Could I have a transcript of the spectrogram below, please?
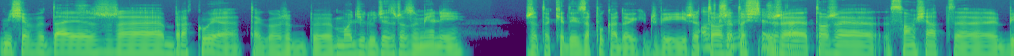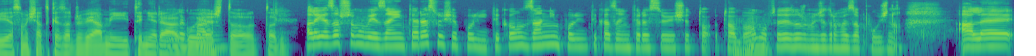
Mi się wydaje, że brakuje tego, żeby młodzi ludzie zrozumieli, że to kiedyś zapuka do ich drzwi i że to, że, to, że że, tak. to, że sąsiad e, bije sąsiadkę za drzwiami i ty nie reagujesz, to, to Ale ja zawsze mówię, zainteresuj się polityką, zanim polityka zainteresuje się to, tobą, Mhm. bo wtedy to już będzie trochę za późno. Ale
